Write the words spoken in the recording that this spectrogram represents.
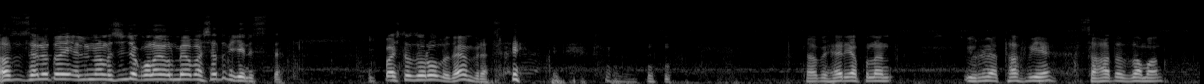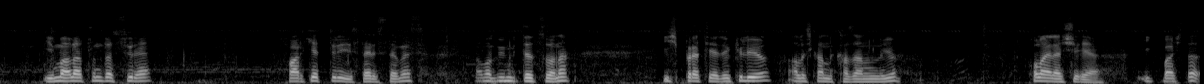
Nasıl Seloto'yu eline alışınca kolay olmaya başladı mı yeni sistem? İlk başta zor oldu değil mi biraz? Tabi her yapılan ürüne takviye, sahada zaman, imalatında süre fark ettiriyor ister istemez. Ama bir müddet sonra iş pratiğe dökülüyor, alışkanlık kazanılıyor. Kolaylaşıyor yani. İlk başta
